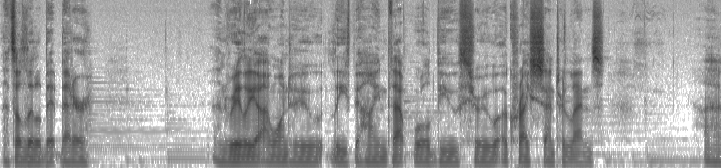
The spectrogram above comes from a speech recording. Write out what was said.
that's a little bit better. And really, I want to leave behind that worldview through a Christ centered lens. Uh,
